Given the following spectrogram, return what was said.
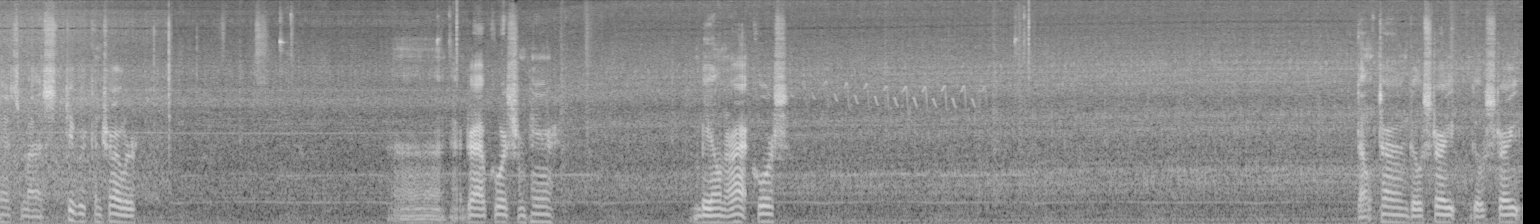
That's my stupid controller. Uh, drive course from here. Be on the right course. Don't turn, go straight, go straight.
